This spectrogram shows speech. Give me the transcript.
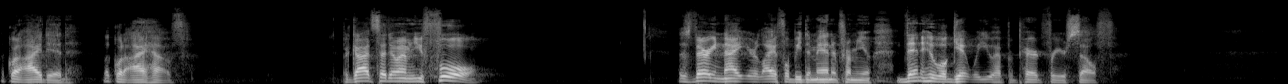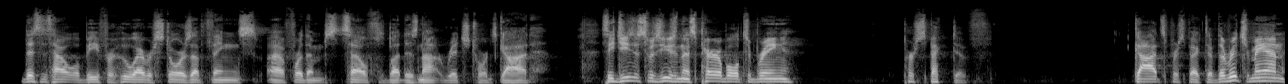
Look what I did. Look what I have. But God said to him, You fool. This very night your life will be demanded from you. Then who will get what you have prepared for yourself? This is how it will be for whoever stores up things uh, for themselves but is not rich towards God. See, Jesus was using this parable to bring perspective. God's perspective. The rich man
